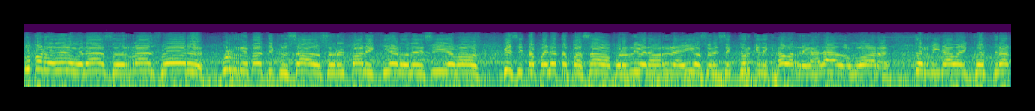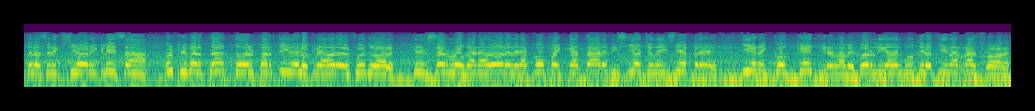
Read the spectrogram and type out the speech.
Un verdadero golazo de Rashford. Un remate cruzado sobre el palo izquierdo, le decíamos que si esta pelota pasaba por arriba de la barrera de iba sobre el sector que dejaba regalado. Terminaba encontrando la selección inglesa el primer tanto del partido de los creadores del fútbol. Quieren ser los ganadores de la Copa en Qatar el 18 de diciembre. Tienen con qué, tienen la mejor liga del mundo y lo tiene a Rashford,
